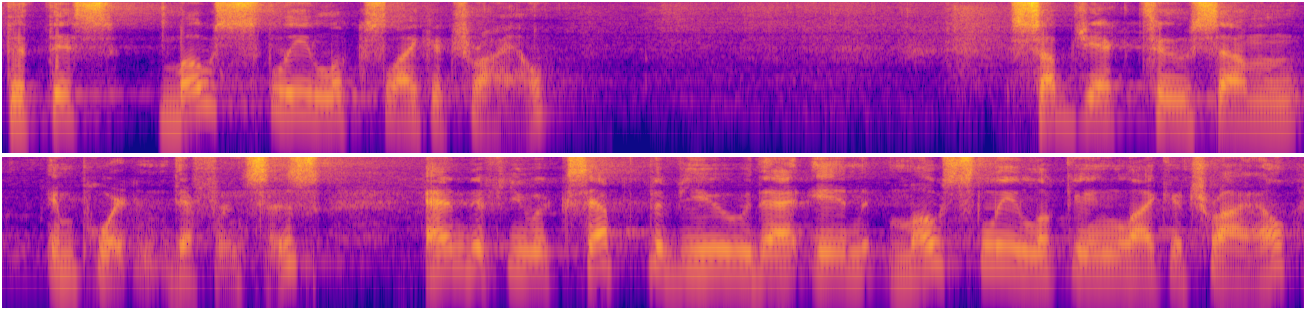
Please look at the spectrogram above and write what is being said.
that this mostly looks like a trial, subject to some important differences, and if you accept the view that in mostly looking like a trial,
